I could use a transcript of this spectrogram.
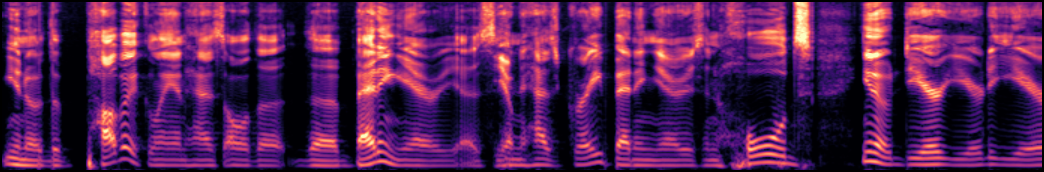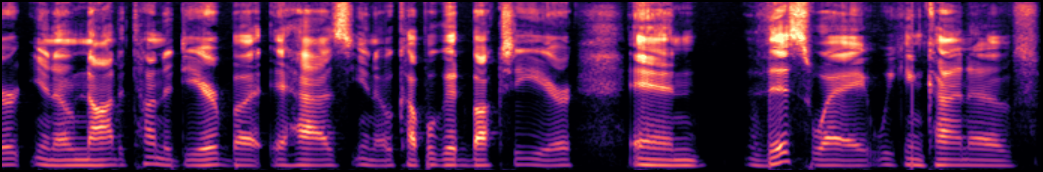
you know, the public land has all the, the bedding areas Yep. and it has great bedding areas and holds, you know, deer year to year, you know, not a ton of deer, but it has, you know, a couple good bucks a year. And this way we can kind of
